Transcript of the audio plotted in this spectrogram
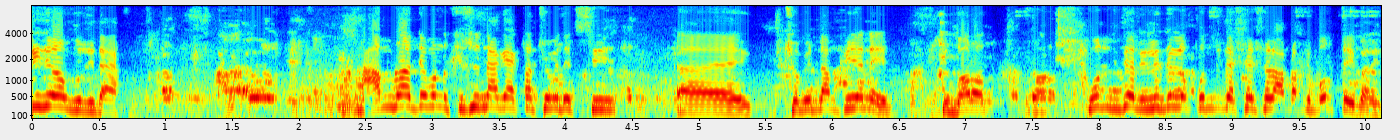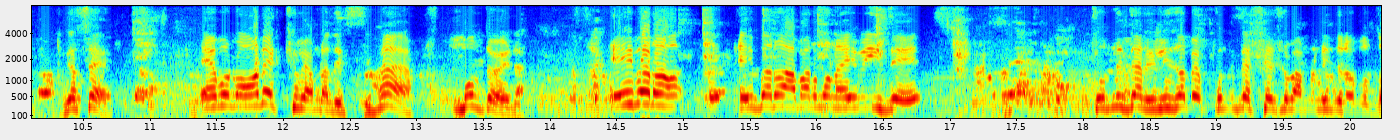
নিজেরাও বুঝি না এখন। আমরা যেমন কিছুদিন আগে একটা ছবি দেখছি ছবির নাম কি জানি? কি দরদ? কোন দিকে রিলিজ হলো কোন দিকে শেষ হলো আমরা কি বলতেই পারি ঠিক আছে? এমন অনেক ছবি আমরা দেখছি হ্যাঁ বলতে পারি না। এইবারও এইবারও আমার মনে হয় এই যে কোন রিলিজ হবে, কোন শেষ হবে, আমরা নিজেরাও বলতে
